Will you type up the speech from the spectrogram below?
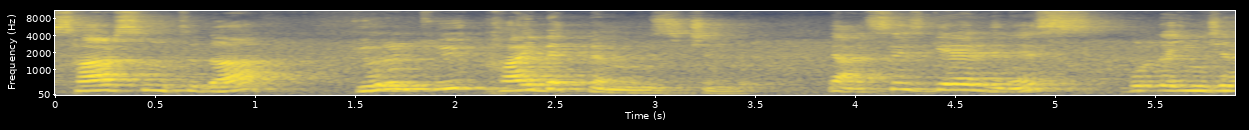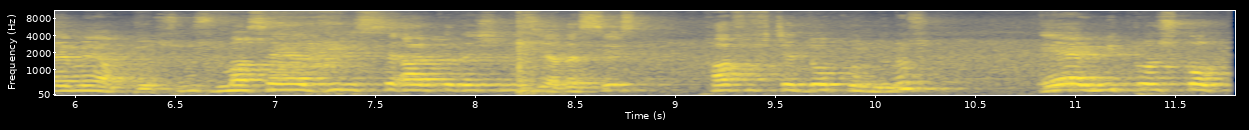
sarsıntıda görüntüyü kaybetmememiz içindir. Yani siz geldiniz, burada inceleme yapıyorsunuz. Masaya birisi arkadaşınız ya da siz hafifçe dokundunuz. Eğer mikroskop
